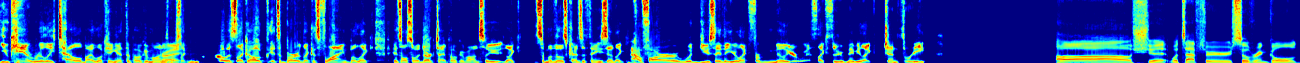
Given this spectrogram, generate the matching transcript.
you can't really tell by looking at the Pokemon. It's Right. like Murkrow is like, oh, it's a bird, like it's flying, but like it's also a dark type Pokemon. So you like some of those kinds of things. And like, how far would you say that you're like familiar with, like through maybe like Gen three? Oh shit! What's after silver and gold?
